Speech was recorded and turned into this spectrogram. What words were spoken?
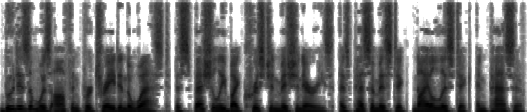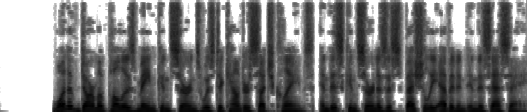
Buddhism was often portrayed in the West, especially by Christian missionaries, as pessimistic, nihilistic, and passive. One of Dharmapala's main concerns was to counter such claims, and this concern is especially evident in this essay.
